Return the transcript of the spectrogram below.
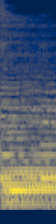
you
